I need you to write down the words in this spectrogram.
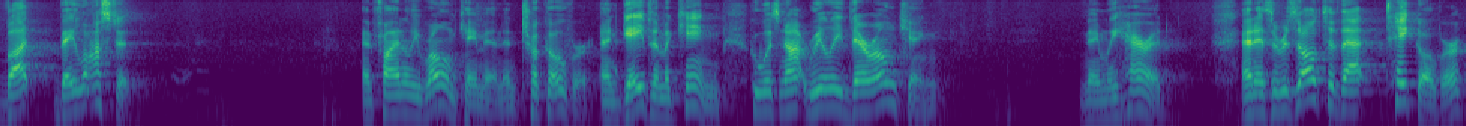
But they lost it. And finally, Rome came in and took over and gave them a king who was not really their own king, namely Herod. And as a result of that takeover,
